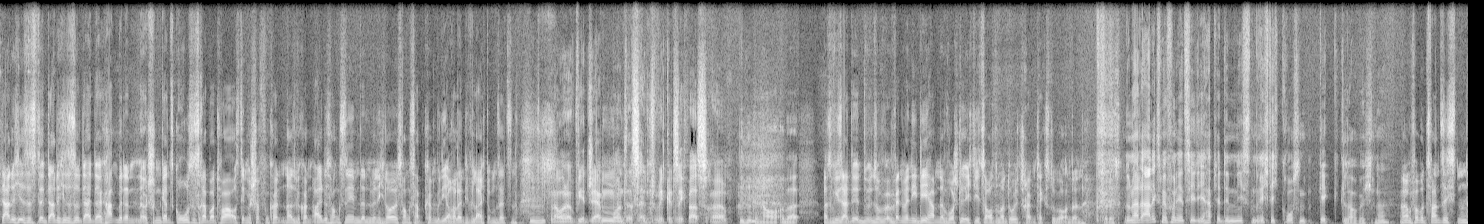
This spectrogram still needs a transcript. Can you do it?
dadurch ist es, dadurch ist es, da, da hatten wir dann schon ein ganz großes Repertoire, aus dem wir schöpfen könnten. Also wir konnten alte Songs nehmen, denn wenn ich neue Songs habe, können wir die auch relativ leicht umsetzen. Genau, oder wir jammen und es entwickelt sich was. Äh, Genau, aber also wie gesagt, so, wenn wir eine Idee haben, dann wurschtel ich die zu Hause mal durch, schreibe einen Text drüber und dann wird das. Nun hat Alex mir vorhin erzählt, ihr habt ja den nächsten richtig großen Gig, glaube ich, ne? Ja, am 25.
